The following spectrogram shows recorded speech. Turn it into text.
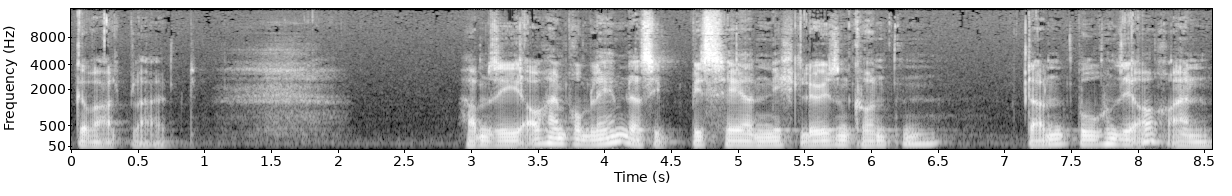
gewahrt bleibt. Haben Sie auch ein Problem, das Sie bisher nicht lösen konnten? Dann buchen Sie auch ein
